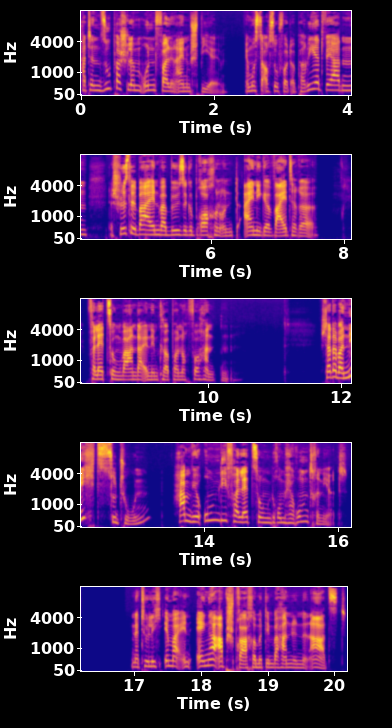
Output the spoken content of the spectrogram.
hatte einen super schlimmen Unfall in einem Spiel. Er musste auch sofort operiert werden, das Schlüsselbein war böse gebrochen und einige weitere Verletzungen waren da in dem Körper noch vorhanden. Statt aber nichts zu tun, haben wir um die Verletzungen drumherum trainiert. Natürlich immer in enger Absprache mit dem behandelnden Arzt.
